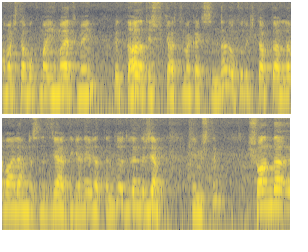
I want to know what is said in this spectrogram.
ama kitap okumayı ihmal etmeyin ve daha da teşvik arttırmak açısından okuduğu kitaplarla vali amcasını ziyarete gelen evlatlarımızı ödüllendireceğim demiştim. Şu anda e,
